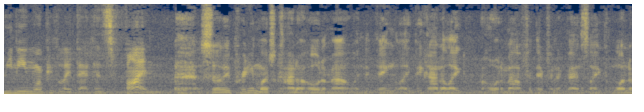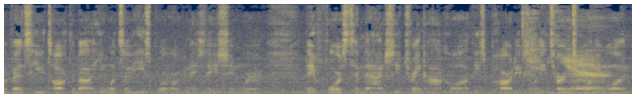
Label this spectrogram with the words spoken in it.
we need more people like that because it's fun. So they pretty much kind of hold him out when the thing like they kind of like hold him out for different events. Like one event he talked about, he went to an esport organization where they forced him to actually drink alcohol at these parties when he turned Yeah. 21,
